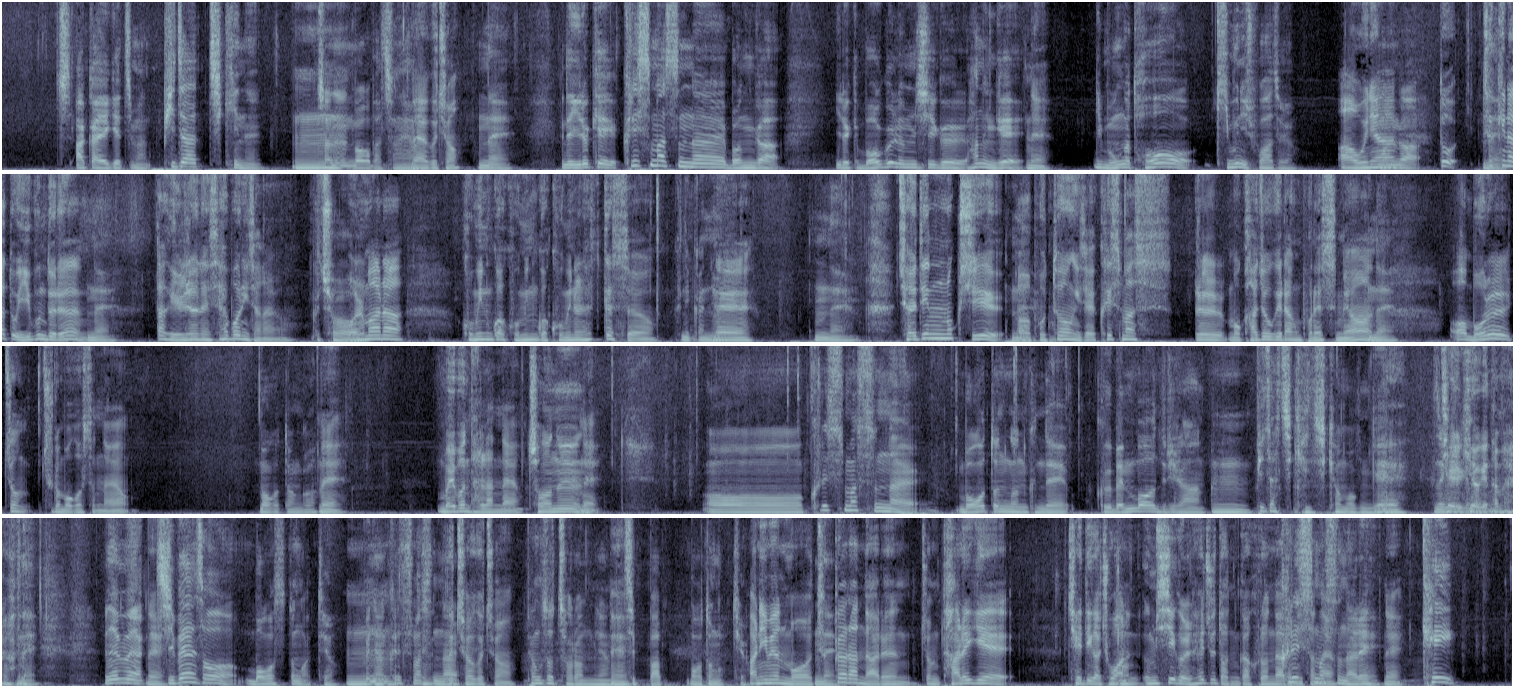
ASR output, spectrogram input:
아까 얘기했지만 피자 치킨을 음, 저는 먹어봤잖아요. 네 그렇죠. 네. 근데 이렇게 크리스마스 날 뭔가 이렇게 먹을 음식을 하는 게 네. 이 뭔가 더 기분이 좋아져요. 아 왜냐 뭔가 또 특히나 또 이분들은 네. 딱 1년에 세 번이잖아요. 그쵸. 얼마나 고민과 고민과 고민을 했겠어요. 그니까요. 네. 네. 제디는 혹시 네. 어, 보통 이제 크리스마스를 뭐 가족이랑 보냈으면 네. 어 뭐를 좀 주로 먹었었나요? 먹었던 거. 네. 매번 달랐나요? 저는 네. 어 크리스마스 날 먹었던 건 근데 그 멤버들이랑 음. 피자 치킨 시켜 먹은 게 네. 제일 기억에 남아요. 네. 왜냐면 네. 집에서 먹었었던 것 같아요. 음, 그냥 크리스마스 날 그렇죠, 그렇죠. 평소처럼 그냥 네. 집밥 먹었던 것 같아요. 아니면 뭐 네. 특별한 날은 좀 다르게 제디가 좋아하는 음식을 해주던가 그런 날은 크리스마스 있었나요? 날에 네. 케이크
